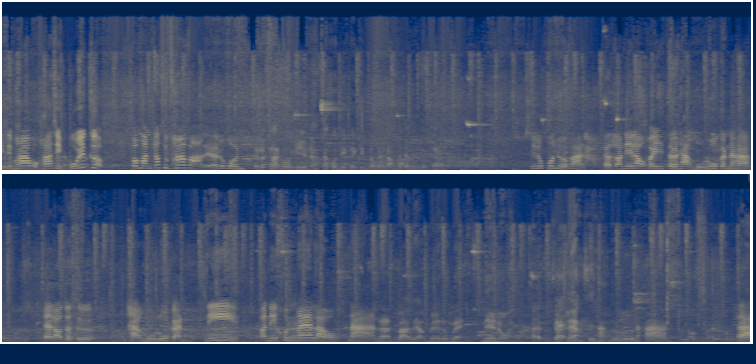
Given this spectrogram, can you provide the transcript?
45บวก50อุ้ยเกือบประมาณ 95 บาทเลยนะทุกคนแต่รสชาติก็โอเคอยู่นะ ถ้าคนที่เคยกินกาแฟดำก็จะรู้รสชาตินี่ทุกคนถือว่าผ่านแล้วตอนนี้เราไปเจอถังหูลูกกันนะคะแต่เราจะซื้อถังหูลูกกัน นี่ตอนนี้คุณแม่เรานานนานบ้านแล้วแม่ต้องแวะแน่นอน เอ่อแวะเดินซื้อถังหูลูกนะคะลา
